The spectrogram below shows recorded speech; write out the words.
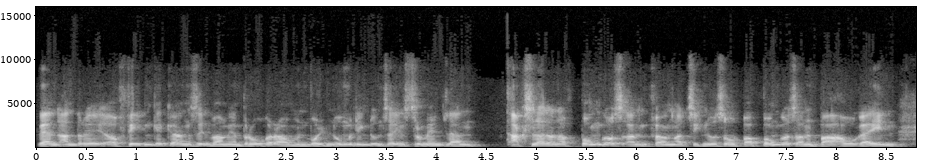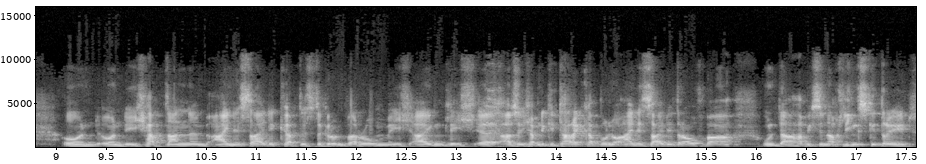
Während andere auf Fäden gegangen sind, waren wir im Proberaum und wollten unbedingt unser Instrument lernen. Axel hat dann auf Bongos angefangen, hat sich nur so ein paar Bongos an den Barhocker hin. Und, und ich habe dann ähm, eine Seite gehabt. Das ist der Grund, warum ich eigentlich, äh, also ich habe eine Gitarre gehabt, wo nur eine Seite drauf war und da habe ich sie nach links gedreht.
